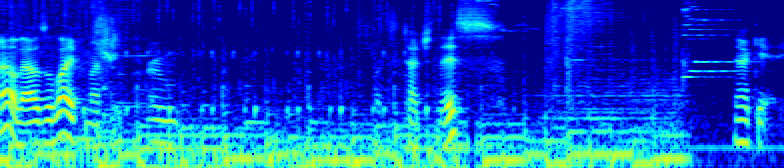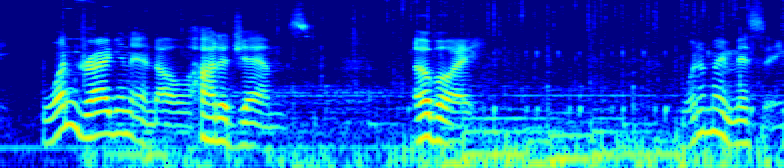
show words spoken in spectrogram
Oh, that was a life mushroom. Let's touch this. Okay. One dragon and a lot of gems. Oh boy. What am I missing?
